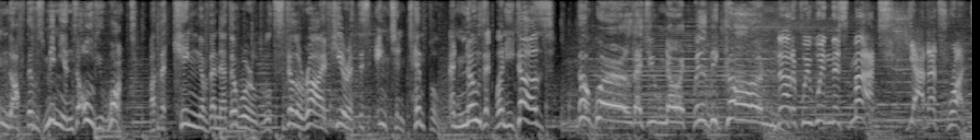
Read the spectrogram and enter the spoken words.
Fend off those minions all you want, but the king of the netherworld will still arrive here at this ancient temple, and know that when he does, the world as you know it will be gone! Not if we win this match! Yeah, that's right.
